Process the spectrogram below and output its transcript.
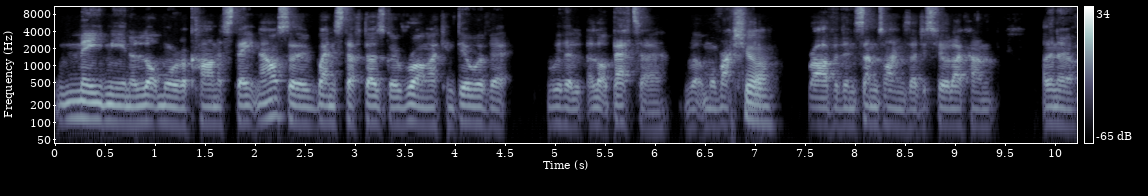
made me in a lot more of a calmer state now. So when stuff does go wrong, I can deal with it with a, a lot better, a lot more rational. Sure. Rather than sometimes I just feel like I'm, I don't know,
